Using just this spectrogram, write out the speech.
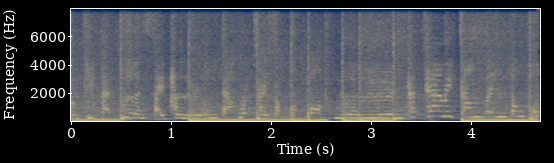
คนที่แปดเพื่อนใส่ผ้าเหลืองแต่หัวใจสกปรกเมืองเลือนถ้าแท้ไม่จำเป็นต้องพู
